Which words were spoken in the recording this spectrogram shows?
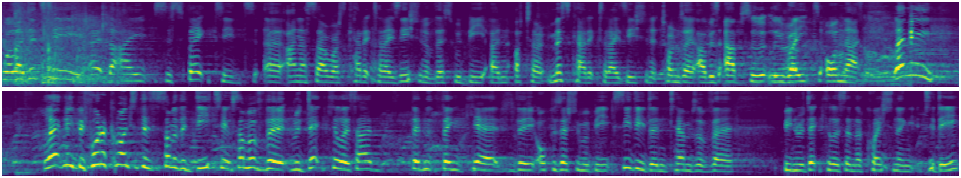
Well, I did say uh, that I suspected uh, Anna Sarwar's characterisation of this would be an utter mischaracterisation. It turns out I was absolutely right on that. Let me, let me before I come on to this, some of the details, some of the ridiculous, I didn't think uh, the opposition would be exceeded in terms of uh, been ridiculous in their questioning today.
